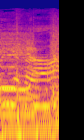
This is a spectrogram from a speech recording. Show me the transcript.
yeah.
